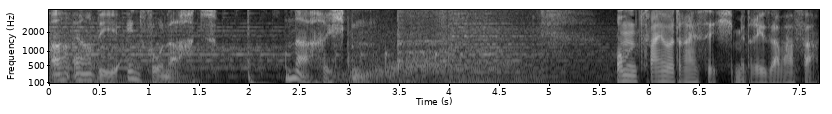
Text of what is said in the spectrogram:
ARD Infonacht Nachrichten um 2.30 Uhr mit Resa Waffa.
